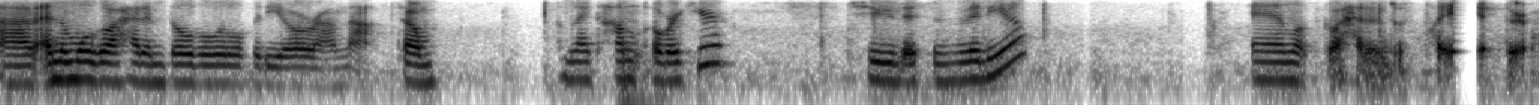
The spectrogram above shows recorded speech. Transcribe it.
Uh, and then we'll go ahead and build a little video around that. So I'm going to come over here to this video and let's go ahead and just play it through.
